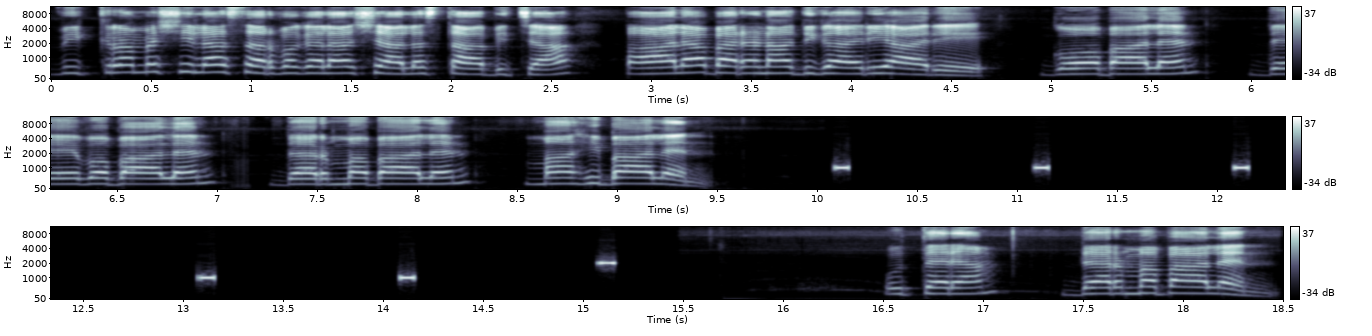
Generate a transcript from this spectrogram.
വിക്രമശില സർവകലാശാല സ്ഥാപിച്ച പാലാ ഭരണാധികാരി ആര്? ഗോപാലൻ ദേവപാലൻ ധർമ്മപാലൻ മഹിപാലൻ. ഉത്തരം ധർമ്മപാലൻ.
